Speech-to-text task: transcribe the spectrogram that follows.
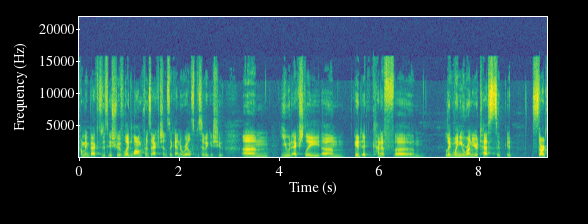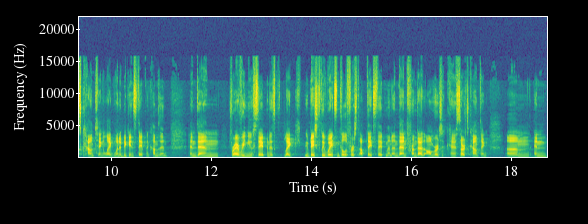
coming back to this issue of like long transactions, again, a Rails-specific issue, um, you would actually, um, it, it, kind of, um, like when you run your tests, it, it, starts counting like when a begin statement comes in. And then for every new statement, it's like, it basically waits until the first update statement. And then from that onwards, it kind of starts counting um, and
